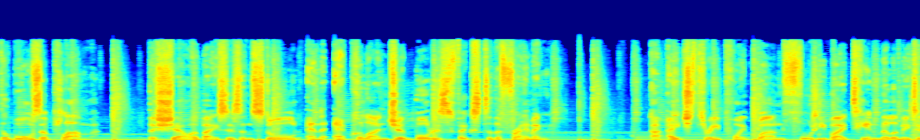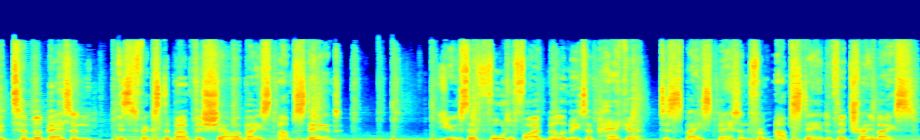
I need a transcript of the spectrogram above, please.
the walls are plumb. The shower base is installed and the Aqualine GIB board is fixed to the framing. A H3.1 40 by 10 mm timber batten is fixed above the shower base upstand. Use a 4 to 5 mm packer to space batten from upstand of the tray base.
